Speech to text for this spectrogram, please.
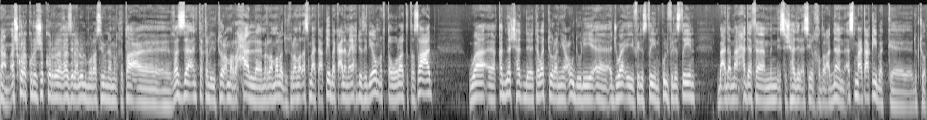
نعم أشكرك كل الشكر غازي العلول مراسلنا من قطاع غزة. أنتقل لدكتور عمر رحال من رام الله. دكتور عمر أسمع تعقيبك على ما يحدث اليوم. التطورات تتصاعد وقد نشهد توترا يعود لأجواء فلسطين كل فلسطين بعد ما حدث من استشهاد الأسير خضر عدنان أسمع تعقيبك دكتور.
